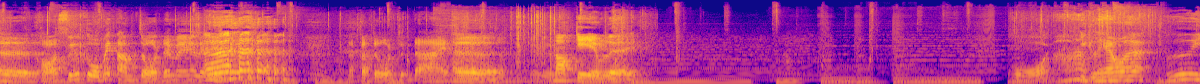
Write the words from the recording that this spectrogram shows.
เออขอซื้อตัวไม่ตามโจทย์ได้ไหมอะไรเอเงี้อยแล้วก็โดนจนได้นะเออเออนอกเกมเลย โหอีกแล้วฮะเฮ้ย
